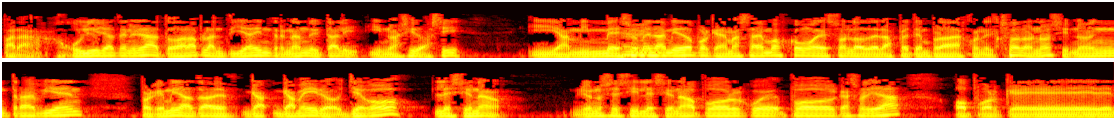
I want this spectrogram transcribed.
para julio ya tener a toda la plantilla entrenando y tal, y, y no ha sido así. Y a mí me- eso me da miedo porque además sabemos cómo son lo de las pretemporadas con el Cholo, ¿no? Si no entras bien, porque mira, otra vez, Ga- Gameiro llegó lesionado. Yo no sé si lesionado por, por casualidad o porque eh,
